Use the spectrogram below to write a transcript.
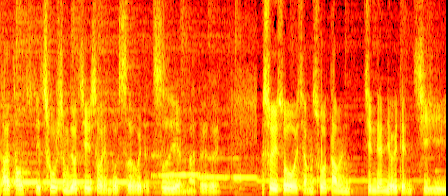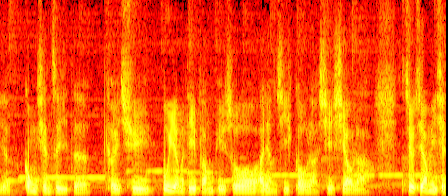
他从一出生就接受很多社会的资源嘛，对不对？所以说，我想说，他们今天有一点记忆的贡献，自己的可以去不一样的地方，比如说安养机构啦、学校啦。就像以前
